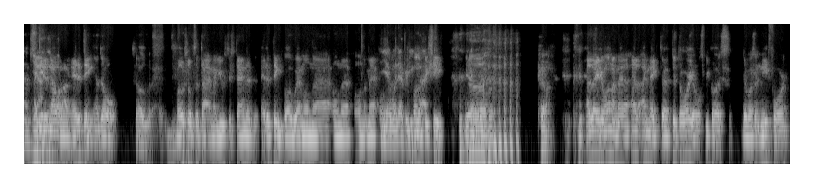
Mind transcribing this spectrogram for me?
I didn't know about editing at all. So uh, most of the time, I used the standard editing program on the on the on the Mac on Yeah, the- whatever you on got. the PC. Yeah, whatever. and later on, I'm I make the tutorials because there was a need for.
